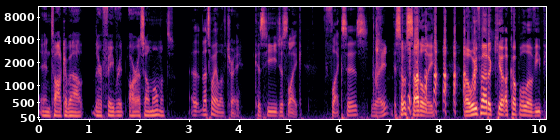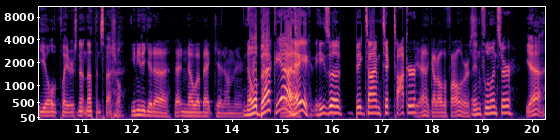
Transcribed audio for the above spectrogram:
and talk about their favorite RSL moments. Uh, that's why I love Trey because he just like flexes Right? so subtly. uh, we've had a, ki- a couple of EPL players, no, nothing special. You need to get uh, that Noah Beck kid on there. Noah Beck, yeah, Yeah. hey, he's a big time TikToker Yeah, got all the followers. influencer. Yeah,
